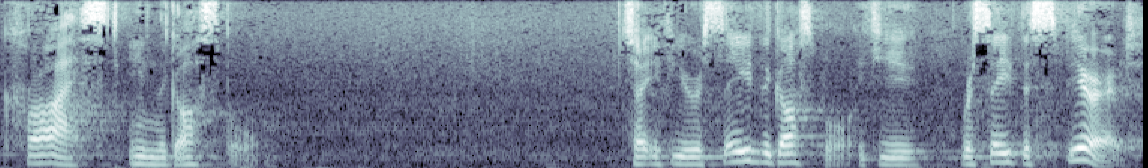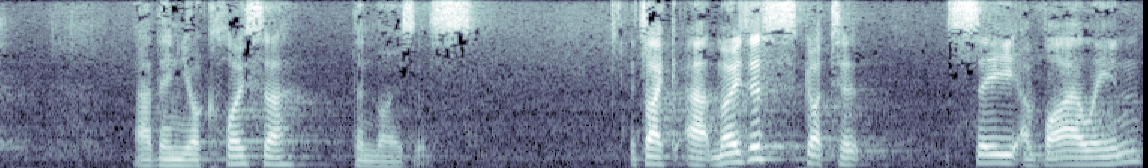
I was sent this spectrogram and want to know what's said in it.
Christ in the gospel. So if you receive the gospel, if you receive the Spirit, uh, then you're closer than Moses. It's like uh, Moses got to see a violin,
